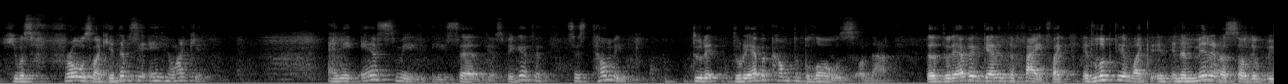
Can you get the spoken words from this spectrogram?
he was frozen like he'd never seen anything like it. And he asked me, he said, you're speaking he says, tell me, do they, do they ever come to blows or not? Do, they ever get into fights? Like, it looked to him like in, in a minute or so, there'd be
